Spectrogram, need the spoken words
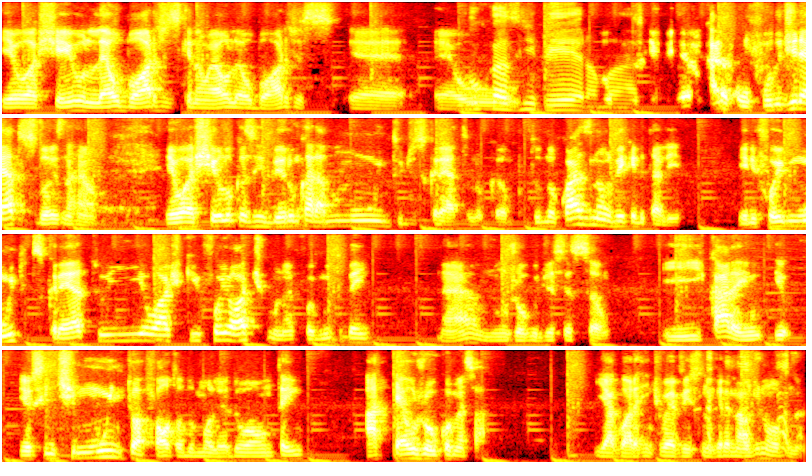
Eu achei o Léo Borges, que não é o Léo Borges, é, é o. Lucas Ribeiro, Lucas Ribeiro. Cara, eu confundo direto os dois, na real. Eu achei o Lucas Ribeiro um cara muito discreto no campo. Tu quase não vê que ele tá ali. Ele foi muito discreto e eu acho que foi ótimo, né? Foi muito bem, né? Num jogo de exceção. E, cara, eu, eu, eu senti muito a falta do Moledo ontem até o jogo começar. E agora a gente vai ver isso no Grenal de novo, né?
